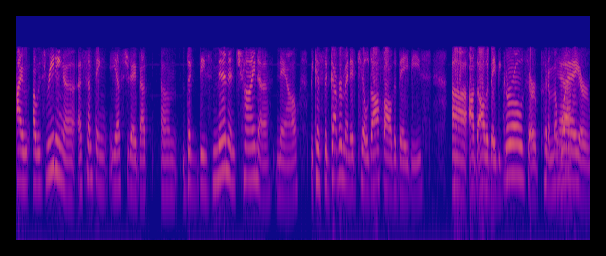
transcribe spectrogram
I I was reading a, a something yesterday about um the these men in China now because the government had killed off all the babies uh all the, all the baby girls or put them Yeah. away or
